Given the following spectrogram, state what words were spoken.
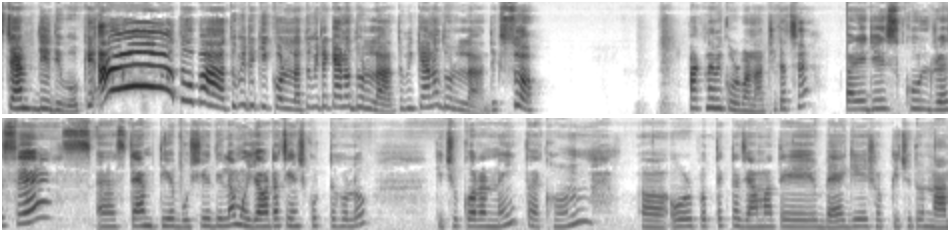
স্ট্যাম্প দিয়ে দিব ওকে আ তোবা তুমি এটা কি করলা? তুমি এটা কেন ধরলা? তুমি কেন ধরলা? দেখছ? পাকনামি করবা না ঠিক আছে? আর এই যে স্কুল ড্রেসে স্ট্যাম্প দিয়ে বসিয়ে দিলাম ওই জামাটা চেঞ্জ করতে হলো কিছু করার নেই তো এখন ওর প্রত্যেকটা জামাতে ব্যাগে সব কিছু তো নাম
